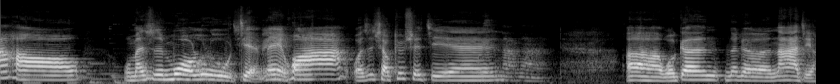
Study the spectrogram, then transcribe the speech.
家好，我们是陌路姐妹花，我是小 Q 学我是姐。娜娜。呃，我跟那个娜娜姐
